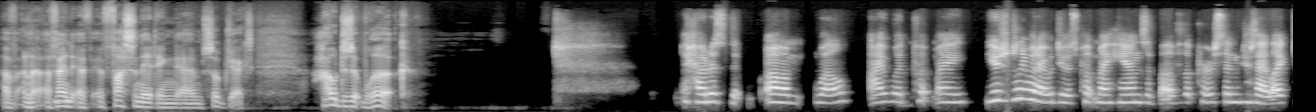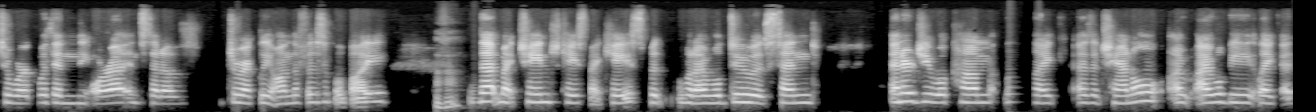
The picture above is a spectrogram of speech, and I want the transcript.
I've, and I find it a, a fascinating um, subject. How does it work? how does it um well i would put my usually what i would do is put my hands above the person because i like to work within the aura instead of directly on the physical body mm-hmm. that might change case by case but what i will do is send energy will come like as a channel i, I will be like i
